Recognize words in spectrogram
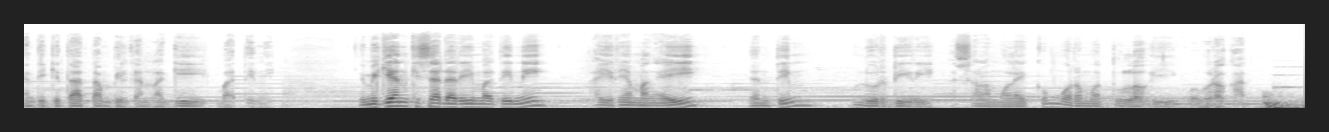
Nanti kita tampilkan lagi Mbak Tini. Demikian kisah dari Mbak Tini. Akhirnya Mang Ei dan tim undur diri. Assalamualaikum warahmatullahi wabarakatuh.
